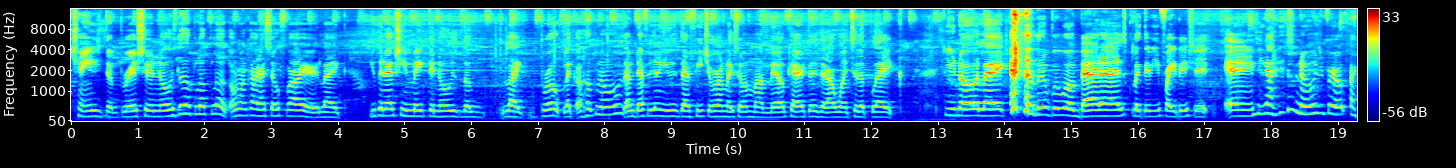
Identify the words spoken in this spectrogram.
Change the bridge to the nose. Look, look, look. Oh my god, that's so fire. Like you can actually make the nose look like broke like a hook nose i'm definitely gonna use that feature on like some of my male characters that i want to look like you know like a little bit more badass like they be fighting shit. And he got his nose broke.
